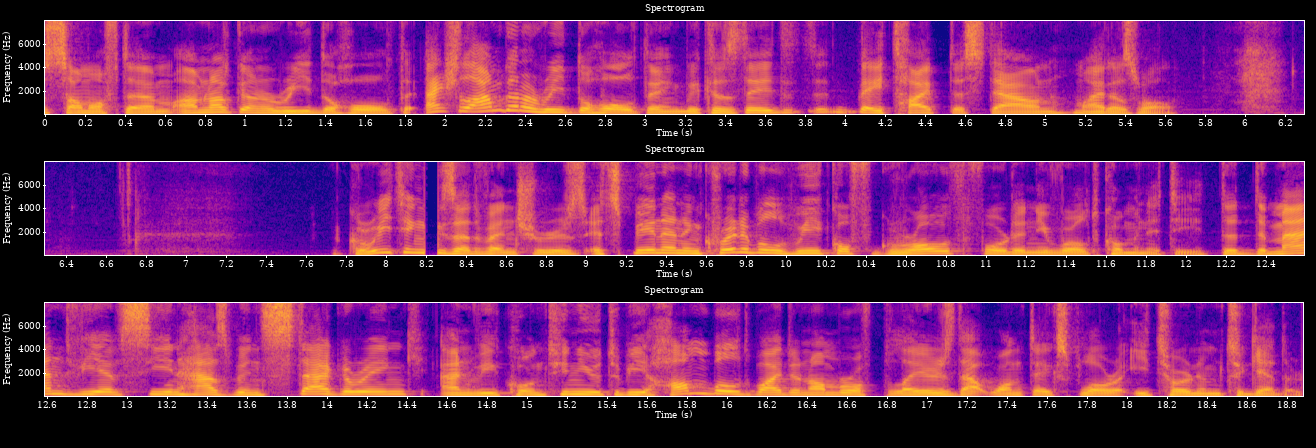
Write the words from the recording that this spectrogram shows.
some of them. I'm not gonna read the whole thing. Actually, I'm gonna read the whole thing because they they typed this down. Might as well. Greetings, adventurers. It's been an incredible week of growth for the New World community. The demand we have seen has been staggering, and we continue to be humbled by the number of players that want to explore Aeternum together.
